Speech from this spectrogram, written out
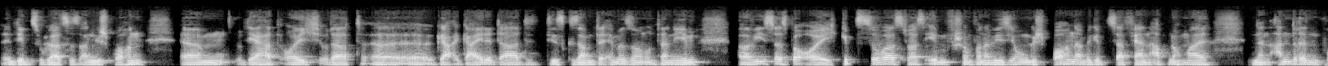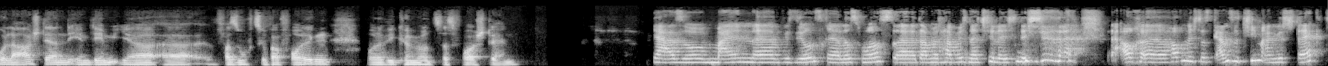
In dem Zuge hast du es angesprochen. Ähm, der hat euch oder hat äh, guidet da das gesamte Amazon-Unternehmen. Aber wie ist das bei euch? Gibt es sowas? Du hast eben schon von einer Vision gesprochen, aber gibt es da fernab nochmal einen anderen Polarstern, in dem ihr äh, versucht zu verfolgen? Oder wie können wir uns das vorstellen? Ja, also mein äh, Visionsrealismus, äh, damit habe ich natürlich nicht auch äh, hoffentlich das ganze Team angesteckt.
